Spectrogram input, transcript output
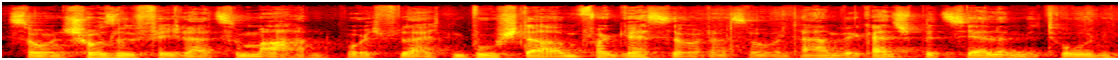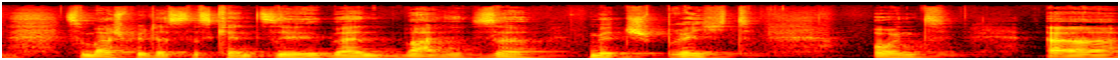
so einen Schusselfehler zu machen, wo ich vielleicht einen Buchstaben vergesse oder so? Und da haben wir ganz spezielle Methoden, zum Beispiel, dass das Kind silbenweise mitspricht und äh,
